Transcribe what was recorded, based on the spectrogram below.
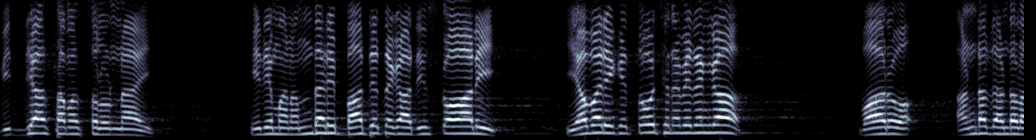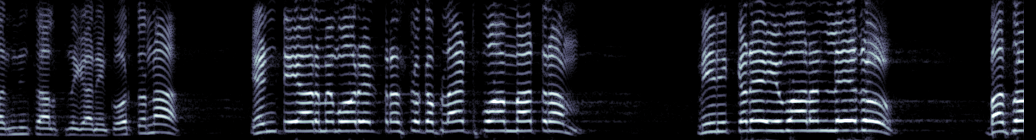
విద్యా సమస్యలు ఉన్నాయి ఇది మనందరి బాధ్యతగా తీసుకోవాలి. ఎవరికి తోచిన విధంగా వారు అండదండలు అందించాల్సిందిగా నేను కోరుతున్నా. ఎన్టీఆర్ మెమోరియల్ ట్రస్ట్ ఒక ప్లాట్ఫామ్ మాత్రం. మీరు ఇక్కడే ఇవ్వాలని లేదు. బసో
